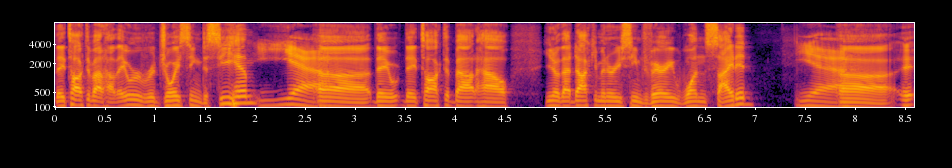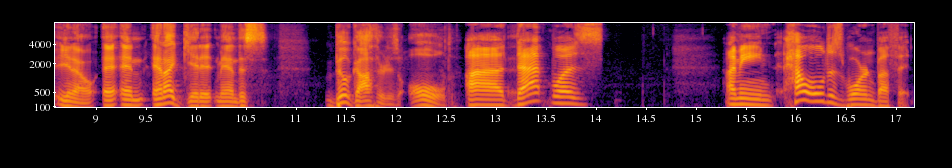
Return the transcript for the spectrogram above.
they talked about how they were rejoicing to see him. Yeah, Uh, they they talked about how you know that documentary seemed very one sided. yeah. Uh, it- you know, a- and and I get it, man. This Bill Gothard is old. Uh, that was. I mean, how old is Warren Buffett?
